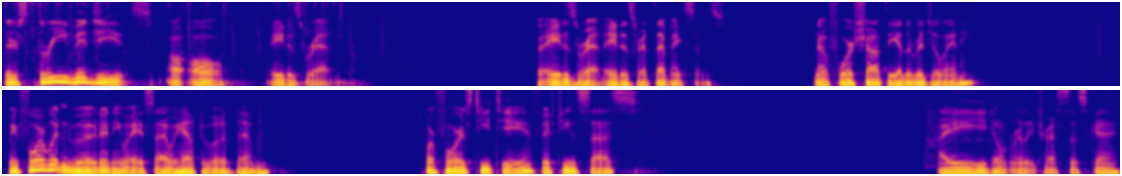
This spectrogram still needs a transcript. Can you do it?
There's three Vigis. Oh, oh. Is red. So eight is red. Eight is red. That makes sense. No, four shot the other vigilante. I mean, four wouldn't vote anyway, so we have to vote them. Or four is TT. 15 sus. I don't really trust this guy.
